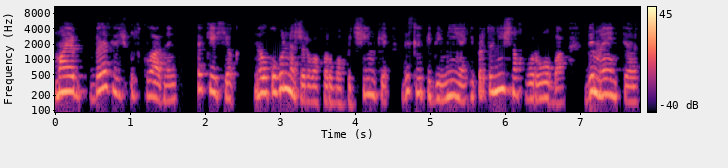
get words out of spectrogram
має безліч ускладнень, таких як неалкогольна жирова хвороба печінки, дисліпідемія, гіпертонічна хвороба, деменція,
